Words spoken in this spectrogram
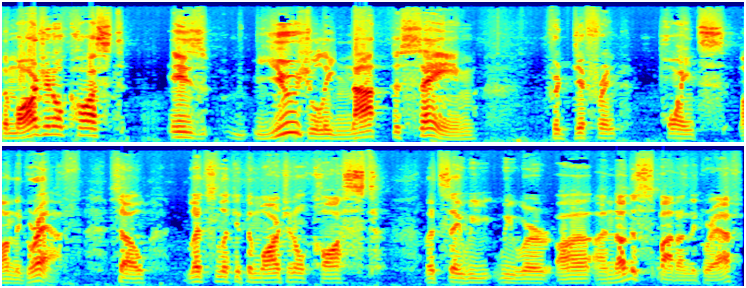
the marginal cost is usually not the same for different points on the graph. So let's look at the marginal cost. Let's say we, we were uh, another spot on the graph.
